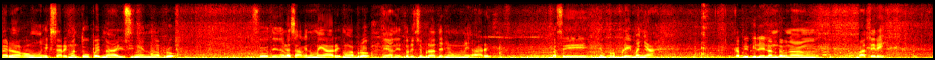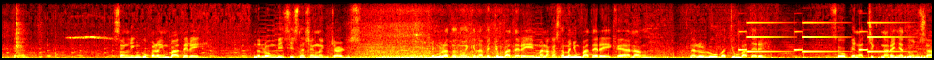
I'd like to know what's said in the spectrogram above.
meron akong remote 2.5 na ayusin yan mga bro. So dinala sa akin ng may-ari mga bro. Ayan ito rin si brother yung may-ari. Kasi yung problema niya kabibili lang daw ng battery. Ayan. Isang linggo pa lang yung battery. Dalawang beses na siyang nag-charge. Simula doon nung kinabit yung battery malakas naman yung battery kaya lang nalulubat yung battery. So pinacheck na rin niya doon sa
